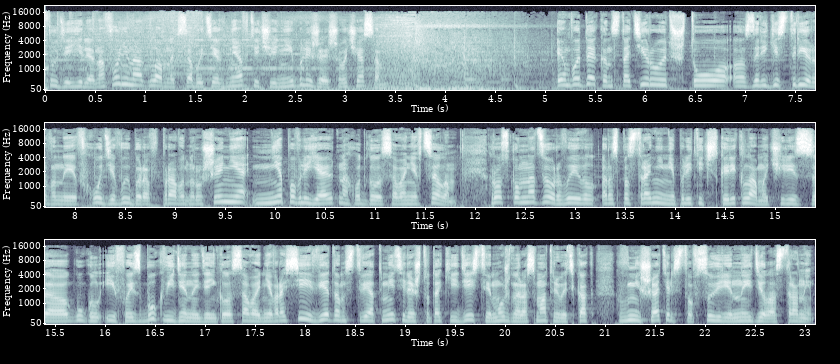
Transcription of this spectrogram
студии Елена Фонина о главных событиях дня в течение ближайшего часа. МВД констатирует, что э, зарегистрированные в ходе выборов правонарушения не повлияют на ход голосования в целом. Роскомнадзор выявил распространение политической рекламы через э, Google и Facebook в единый день голосования в России. В ведомстве отметили, что такие действия можно рассматривать как вмешательство в суверенные дела страны.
